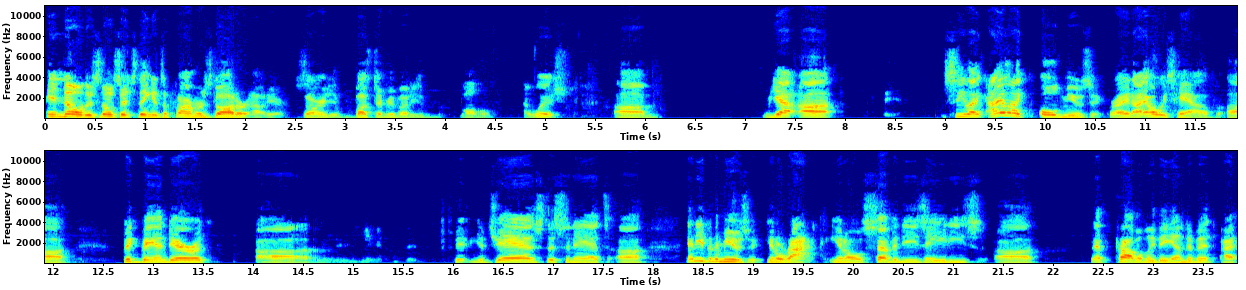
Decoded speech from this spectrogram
and no, there's no such thing as a farmer's daughter out here. Sorry to bust everybody's bubble. I wish. Um, yeah. Uh, see, like I like old music, right? I always have. Uh, big band era, uh, jazz, this and that, uh, and even the music, you know, rock, you know, 70s, 80s. Uh, that's probably the end of it. I,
